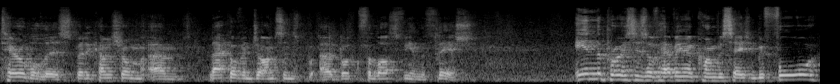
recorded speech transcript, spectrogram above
terrible list, but it comes from um, Lakoff and Johnson's uh, book Philosophy in the Flesh. In the process of having a conversation, before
